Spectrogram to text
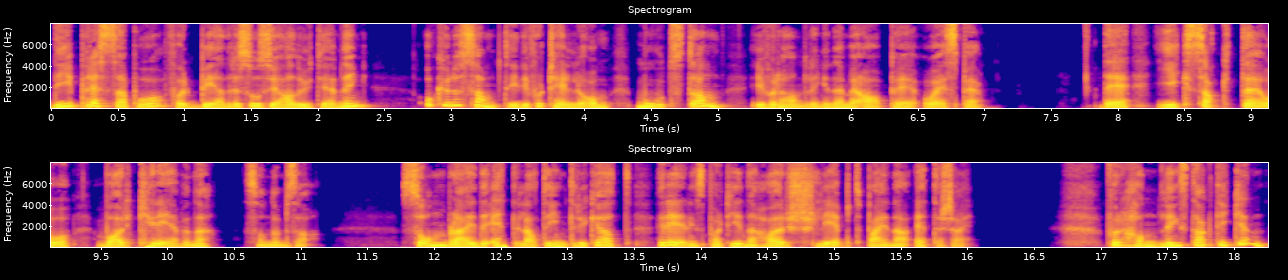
De pressa på for bedre sosial utjevning, og kunne samtidig fortelle om motstand i forhandlingene med Ap og Sp. Det gikk sakte og var krevende, som de sa. Sånn blei det etterlatte inntrykket at regjeringspartiene har slept beina etter seg. Forhandlingstaktikken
